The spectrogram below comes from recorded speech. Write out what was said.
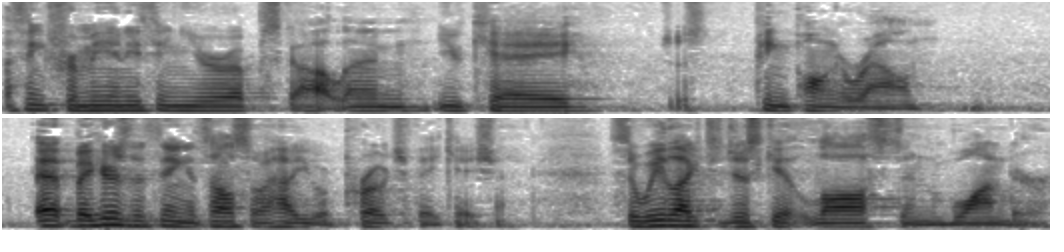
I think for me, anything Europe, Scotland, UK, just ping pong around. Uh, but here's the thing it's also how you approach vacation. So we like to just get lost and wander.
